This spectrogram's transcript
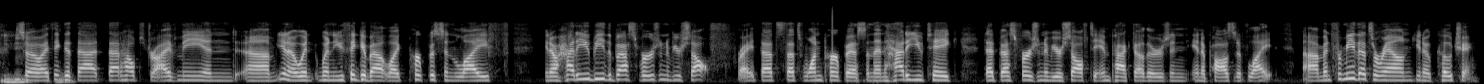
Mm-hmm. So I think that that that helps drive me. And um, you know, when when you think about like purpose in life you know how do you be the best version of yourself right? That's that's one purpose. And then how do you take that best version of yourself to impact others in, in a positive light? Um, and for me that's around you know coaching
